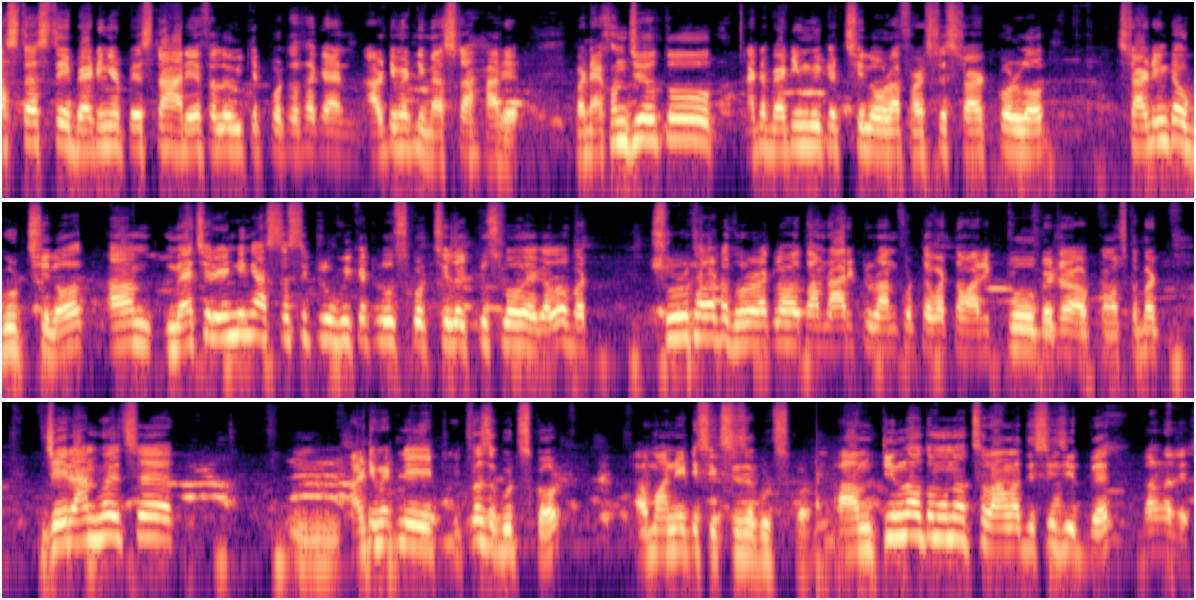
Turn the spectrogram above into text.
আস্তে আস্তে এই ব্যাটিং এর পেসটা হারিয়ে ফেলে উইকেট পড়তে থাকে অ্যান্ড আলটিমেটলি ম্যাচটা হারে। বাট এখন যেহেতু একটা ব্যাটিং উইকেট ছিল, ওরা ফার্স্টে স্টার্ট করল স্টার্টিংটাও গুড ছিল। ম্যাচের এন্ডিং এ আস্তে আস্তে একটু উইকেট লুজ করছিল, একটু স্লো হয়ে গেল বাট শুরুর খেলাটা ধরে রাখলে হয়তো আমরা আরেকটু রান করতে পারতাম, আরেকটু বেটার আউটকাম আসতো। বাট যে রান হয়েছে ultimately it was a good score one eighty six is a good score till now তো মনে হচ্ছে বাংলাদেশই জিতবে। বাংলাদেশ।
